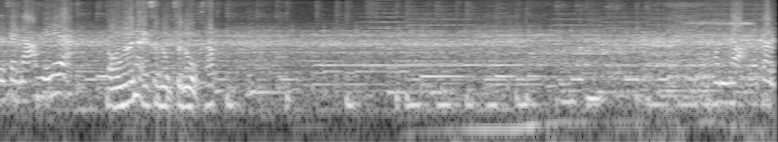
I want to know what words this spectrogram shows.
จะชนะไหมเนี่ยตรงนั้นไหนสนุกสนุกครับ คนดักแล้วกัน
